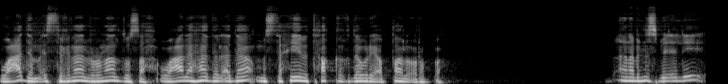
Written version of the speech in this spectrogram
وعدم استغلال رونالدو صح. وعلى هذا الأداء مستحيل تحقق دوري أبطال أوروبا. أنا بالنسبة لي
